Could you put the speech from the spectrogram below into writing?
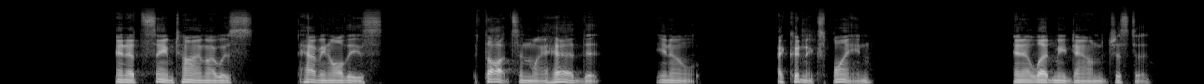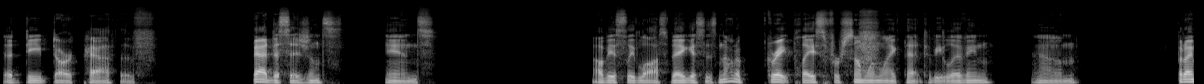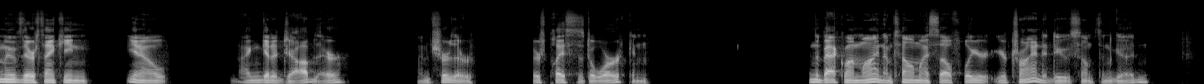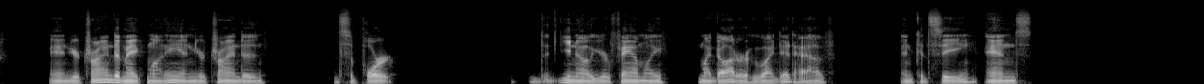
And at the same time, I was having all these thoughts in my head that, you know, I couldn't explain. And it led me down just a, a deep, dark path of bad decisions. And obviously, Las Vegas is not a great place for someone like that to be living. Um, but I moved there thinking, you know, I can get a job there. I'm sure there there's places to work and in the back of my mind, I'm telling myself, well, you're you're trying to do something good, and you're trying to make money, and you're trying to support, you know, your family, my daughter, who I did have, and could see, and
